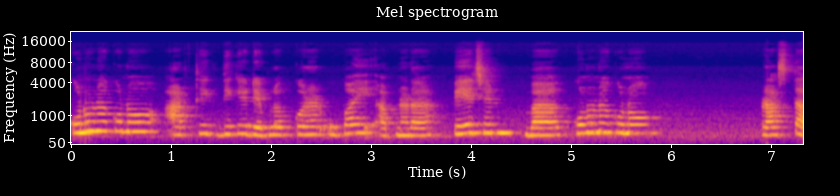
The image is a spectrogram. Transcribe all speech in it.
কোনো না কোনো আর্থিক দিকে ডেভেলপ করার উপায় আপনারা পেয়েছেন বা কোনো না কোনো রাস্তা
